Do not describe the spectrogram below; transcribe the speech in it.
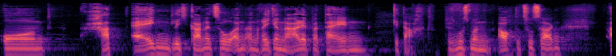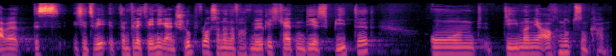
und hat eigentlich gar nicht so an, an regionale Parteien gedacht. Das muss man auch dazu sagen. Aber das ist jetzt dann vielleicht weniger ein Schlupfloch, sondern einfach Möglichkeiten, die es bietet und die man ja auch nutzen kann.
